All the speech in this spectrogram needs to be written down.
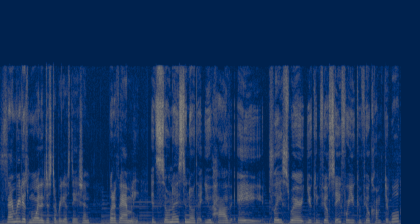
Slam Radio is more than just a radio station, but a family. It's so nice to know that you have a place where you can feel safe, where you can feel comfortable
